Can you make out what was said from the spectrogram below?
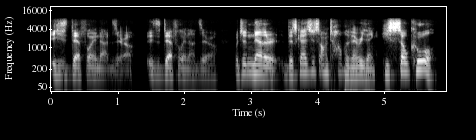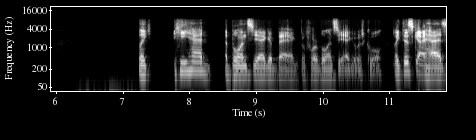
He's definitely not zero. He's definitely not zero. Which is another. This guy's just on top of everything. He's so cool. Like he had a Balenciaga bag before Balenciaga was cool. Like this guy has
